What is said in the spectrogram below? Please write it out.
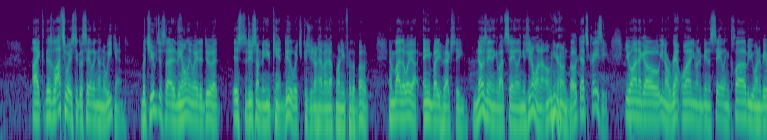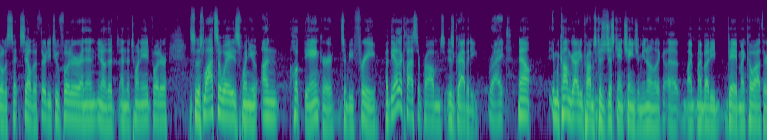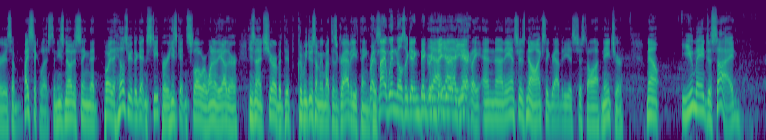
Like, there's lots of ways to go sailing on the weekend, but you've decided the only way to do it is to do something you can't do, which because you don't have enough money for the boat. And by the way, uh, anybody who actually knows anything about sailing is you don't want to own your own boat. That's crazy. You want to go, you know, rent one. You want to be in a sailing club. You want to be able to sail the 32 footer and then you know the and the 28 footer. So there's lots of ways when you unhook the anchor to be free. But the other class of problems is gravity. Right. Now and we call them gravity problems because you just can't change them. You know, like uh, my, my buddy Dave, my co-author, is a bicyclist, and he's noticing that boy, the hills are either getting steeper, he's getting slower, one or the other. He's not sure, but if, could we do something about this gravity thing? Right, my windmills are getting bigger yeah, and bigger yeah, every exactly. year. And uh, the answer is no. Actually, gravity is just all off nature. Now, you may decide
